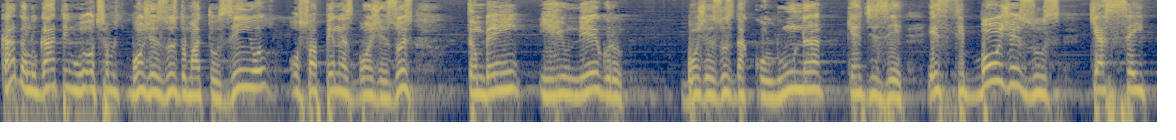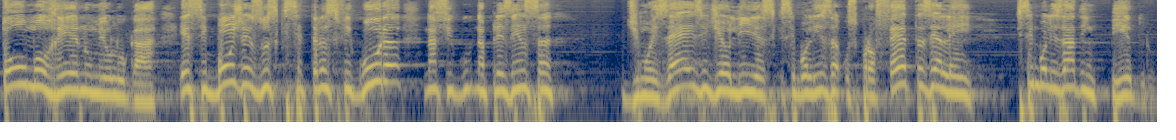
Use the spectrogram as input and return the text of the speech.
Cada lugar tem outro Bom Jesus do Matozinho, ou, ou só apenas Bom Jesus. Também em Rio Negro, Bom Jesus da Coluna, quer dizer, esse bom Jesus que aceitou morrer no meu lugar, esse bom Jesus que se transfigura na, na presença de Moisés e de Elias, que simboliza os profetas e a lei, simbolizado em Pedro,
